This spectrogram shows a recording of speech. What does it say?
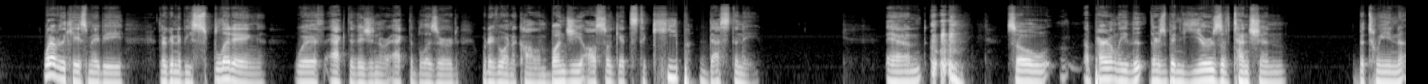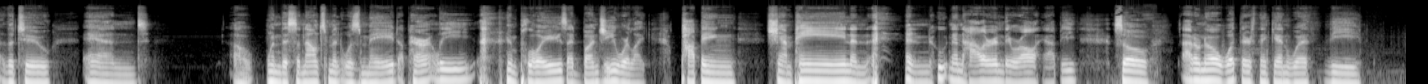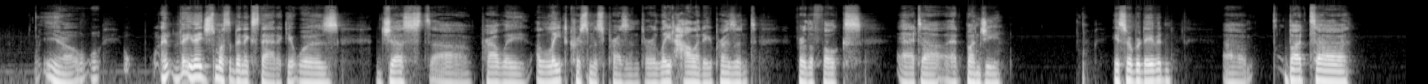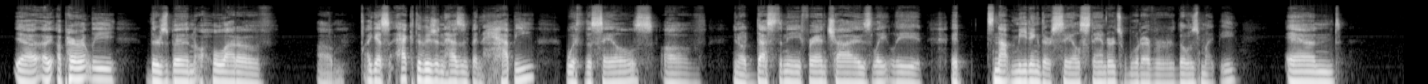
Whatever the case may be, they're going to be splitting with Activision or Actiblizzard, whatever you want to call them. Bungie also gets to keep Destiny. And so apparently th- there's been years of tension between the two and uh, when this announcement was made apparently employees at bungie were like popping champagne and and hooting and hollering they were all happy so i don't know what they're thinking with the you know they, they just must have been ecstatic it was just uh, probably a late Christmas present or a late holiday present for the folks at uh, at Bungie. Hey, sober David. Uh, but uh, yeah, apparently there's been a whole lot of, um, I guess, Activision hasn't been happy with the sales of, you know, Destiny franchise lately. It, it it's not meeting their sales standards, whatever those might be. And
